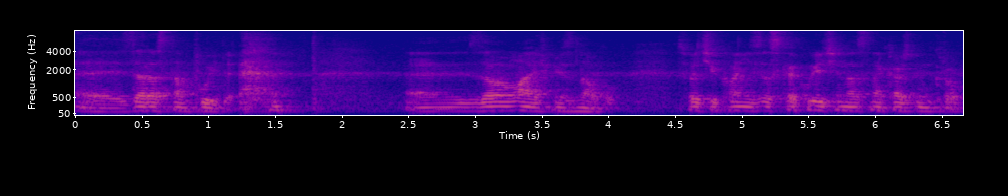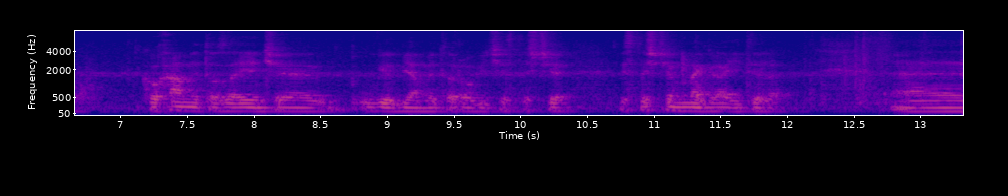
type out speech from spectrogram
E, zaraz tam pójdę. E, załamałeś mnie znowu. Słuchajcie, kochani, zaskakujecie nas na każdym kroku. Kochamy to zajęcie, uwielbiamy to robić, jesteście, jesteście mega i tyle. E,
